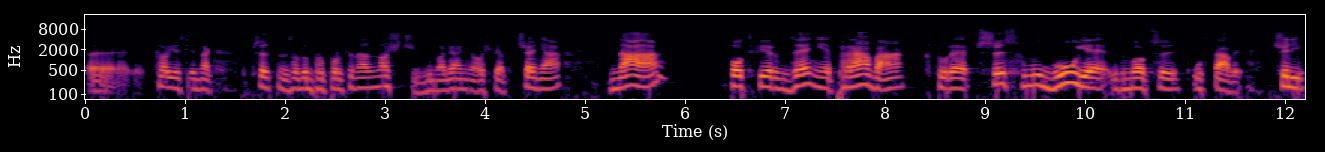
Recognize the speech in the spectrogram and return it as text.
e, to jest jednak sprzeczne z zasadą proporcjonalności, wymaganie oświadczenia na potwierdzenie prawa, które przysługuje z mocy ustawy, czyli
